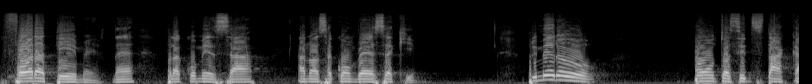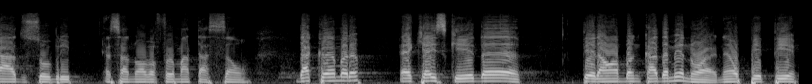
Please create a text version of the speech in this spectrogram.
fora Temer, né? Para começar a nossa conversa aqui. Primeiro ponto a ser destacado sobre essa nova formatação da Câmara é que a esquerda terá uma bancada menor. Né? O PT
